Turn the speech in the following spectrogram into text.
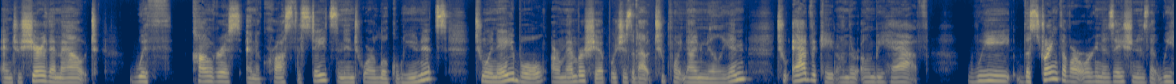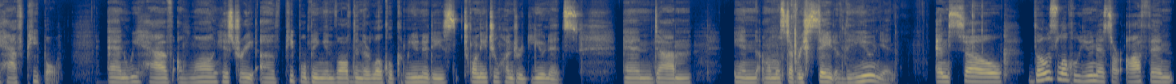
and to share them out with Congress and across the states and into our local units to enable our membership, which is about 2.9 million, to advocate on their own behalf. We, the strength of our organization is that we have people and we have a long history of people being involved in their local communities 2,200 units and um, in almost every state of the union. And so those local units are often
